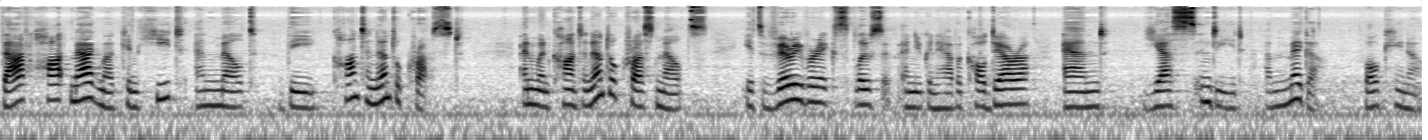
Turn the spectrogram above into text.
that hot magma can heat and melt the continental crust. And when continental crust melts, it's very, very explosive, and you can have a caldera and, yes, indeed, a mega volcano.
